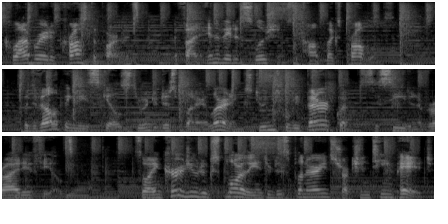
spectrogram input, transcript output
collaborate across departments, and find innovative solutions to complex problems. By developing these skills through interdisciplinary learning, students will be better equipped to succeed in a variety of fields. So I encourage you to explore the Interdisciplinary Instruction Team page.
